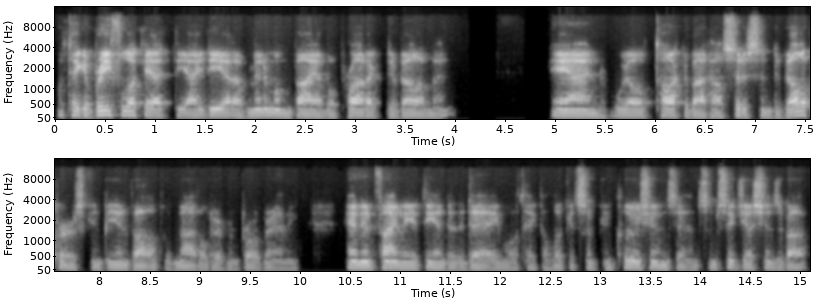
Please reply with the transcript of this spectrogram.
We'll take a brief look at the idea of minimum viable product development. And we'll talk about how citizen developers can be involved with model driven programming. And then finally, at the end of the day, we'll take a look at some conclusions and some suggestions about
